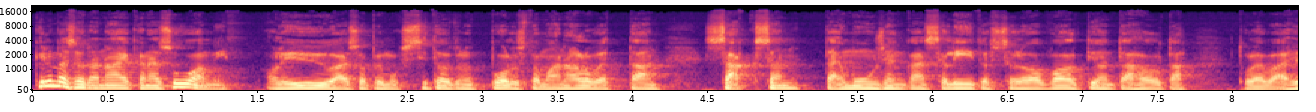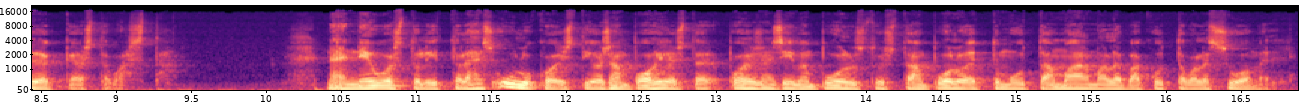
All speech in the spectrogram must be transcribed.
Kylmäsodan aikana Suomi oli YYA-sopimuksessa sitoutunut puolustamaan aluettaan Saksan tai muun sen kanssa liitossa olevan valtion taholta tulevaa hyökkäystä vastaan. Näin Neuvostoliitto lähes ulkoisti osan pohjoista, pohjoisen siiven puolustustaan puolueettomuuttaan maailmalle vakuuttavalle Suomelle.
